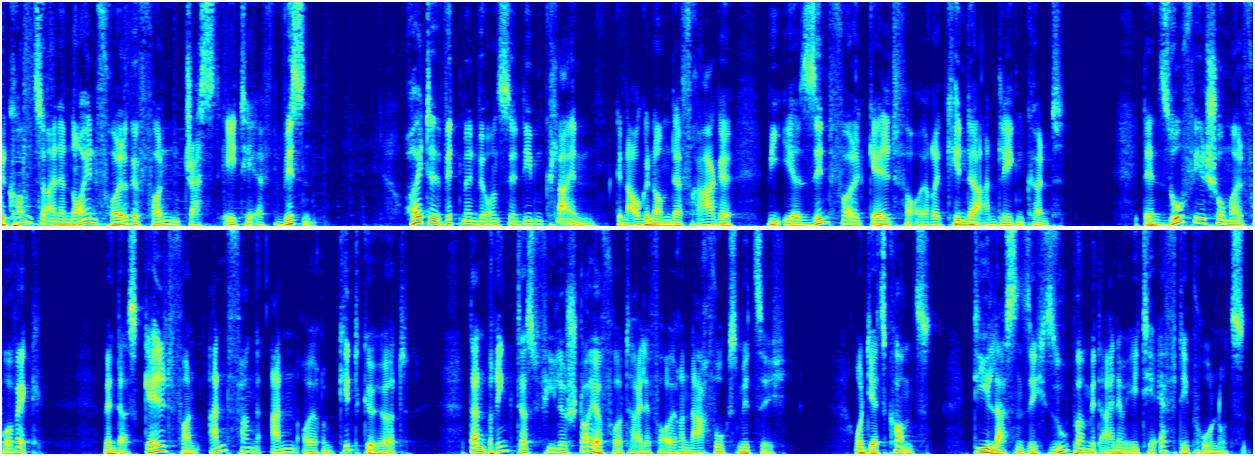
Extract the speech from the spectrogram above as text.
Willkommen zu einer neuen Folge von Just ETF Wissen. Heute widmen wir uns den lieben Kleinen, genau genommen der Frage, wie ihr sinnvoll Geld für eure Kinder anlegen könnt. Denn so viel schon mal vorweg. Wenn das Geld von Anfang an eurem Kind gehört, dann bringt das viele Steuervorteile für euren Nachwuchs mit sich. Und jetzt kommt's. Die lassen sich super mit einem ETF-Depot nutzen.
